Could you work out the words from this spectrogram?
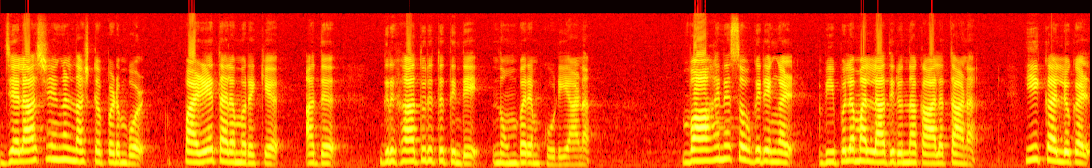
ജലാശയങ്ങൾ നഷ്ടപ്പെടുമ്പോൾ പഴയ തലമുറയ്ക്ക് അത് ഗൃഹാതുരത്വത്തിന്റെ നൊമ്പരം കൂടിയാണ്. വാഹന സൗകര്യങ്ങൾ വിപുലമല്ലാതിരുന്ന കാലത്താണ് ഈ കല്ലുകൾ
